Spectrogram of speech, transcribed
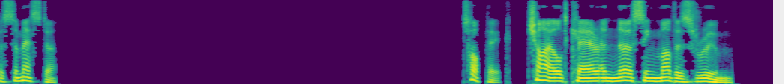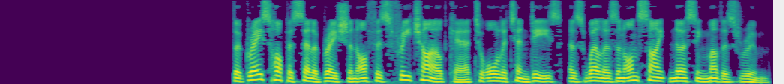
per semester. Childcare and Nursing Mother's Room The Grace Hopper celebration offers free childcare to all attendees, as well as an on-site nursing mother's room.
